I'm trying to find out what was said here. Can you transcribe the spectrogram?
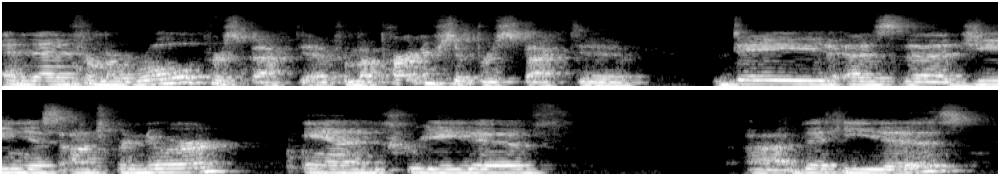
And then from a role perspective, from a partnership perspective, Dave, as the genius entrepreneur and creative uh, that he is,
